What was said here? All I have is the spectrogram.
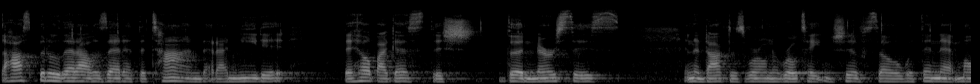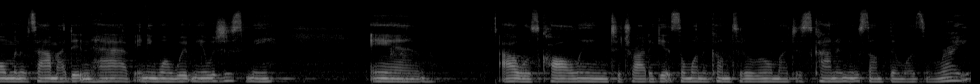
the hospital that I was at at the time that I needed the help, I guess the, sh- the nurses and the doctors were on a rotating shift. So within that moment of time, I didn't have anyone with me. It was just me. And I was calling to try to get someone to come to the room. I just kind of knew something wasn't right.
